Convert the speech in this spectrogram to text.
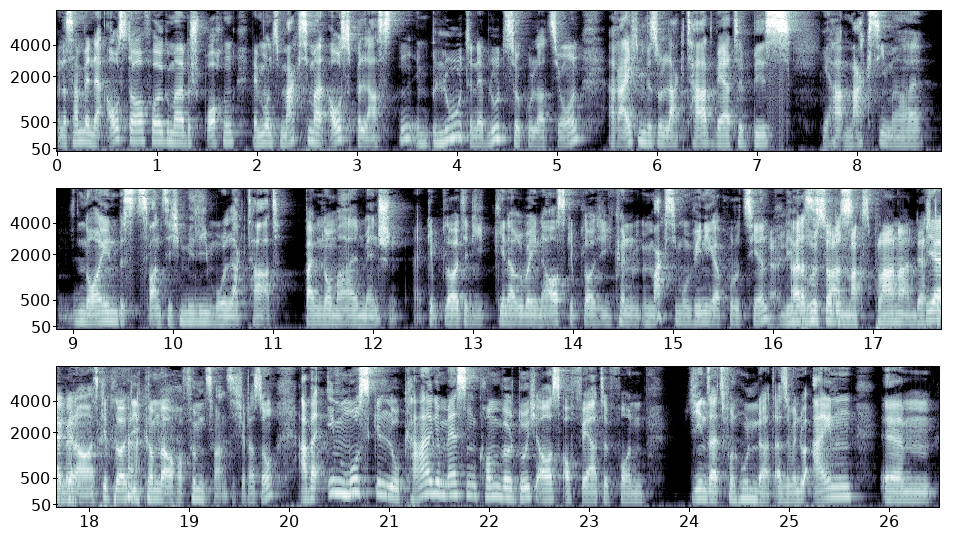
und das haben wir in der Ausdauerfolge mal besprochen. Wenn wir uns maximal ausbelasten im Blut, in der Blutzirkulation, erreichen wir so Laktatwerte bis ja maximal 9 bis 20 Millimol Laktat beim normalen Menschen. Es gibt Leute, die gehen darüber hinaus, es gibt Leute, die können im Maximum weniger produzieren. Ja, liebe Grüße ist so an Max Planer an der ja, Stelle. genau. Es gibt Leute, die kommen da auch auf 25 oder so. Aber im Muskel lokal gemessen kommen wir durchaus auf Werte von jenseits von 100. Also wenn du einen ähm,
